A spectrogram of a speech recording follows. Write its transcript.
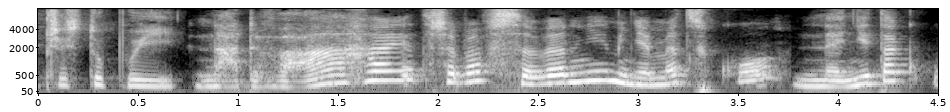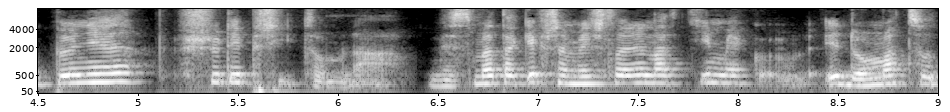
přistupují? Nadváha je třeba v severním Německu není tak úplně všudy přítomná. My jsme taky přemýšleli nad tím, jako i doma, co,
